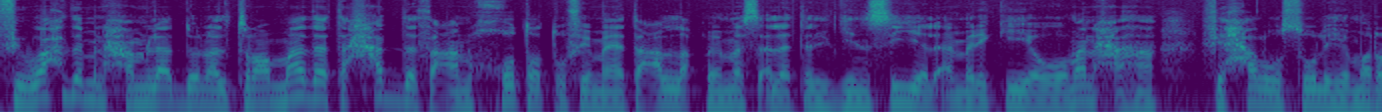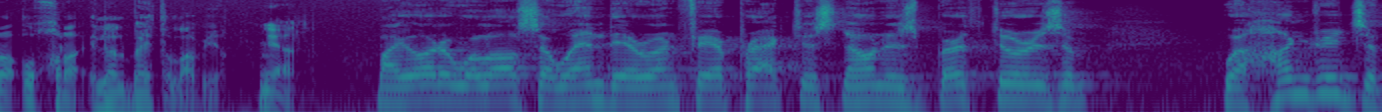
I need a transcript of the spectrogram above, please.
في واحدة من حملات دونالد ترامب ماذا تحدث عن خططه فيما يتعلق بمسألة الجنسية الأمريكية ومنحها في حال وصوله مرة أخرى إلى البيت الأبيض يلا My order will also end their unfair practice known as birth tourism, where hundreds of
